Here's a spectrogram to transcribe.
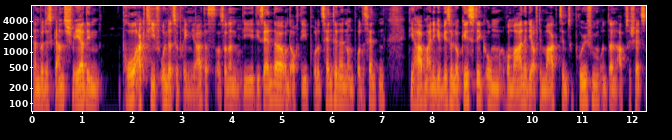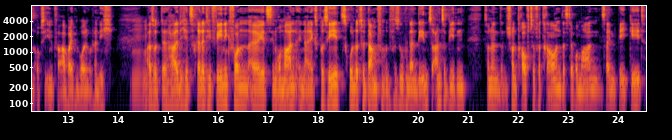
dann wird es ganz schwer, den proaktiv unterzubringen, ja? Das sondern Mhm. die die Sender und auch die Produzentinnen und Produzenten, die haben eine gewisse Logistik, um Romane, die auf dem Markt sind, zu prüfen und dann abzuschätzen, ob sie ihn verarbeiten wollen oder nicht. Mhm. Also, da halte ich jetzt relativ wenig von, äh, jetzt den Roman in ein Exposé runterzudampfen und versuchen, dann den zu anzubieten, sondern dann schon drauf zu vertrauen, dass der Roman seinen Weg geht,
